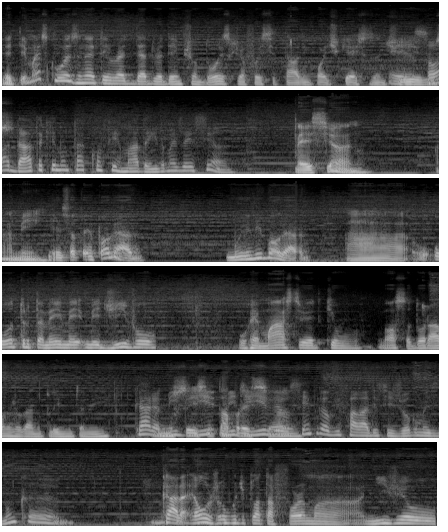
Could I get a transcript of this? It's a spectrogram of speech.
E tem mais coisas, né? Tem Red Dead Redemption 2 que já foi citado em podcasts É, antigos. só a data que não tá confirmada ainda, mas é esse ano. É esse ano. Amém. Esse eu tô empolgado. Muito empolgado. Ah, o outro também, Me- Medieval, o Remastered, que eu, nossa, adorava jogar no Play 1 também. Cara, Eu não sei se tá Medieval, eu sempre ouvi falar desse jogo, mas nunca. Cara, é um jogo de plataforma nível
